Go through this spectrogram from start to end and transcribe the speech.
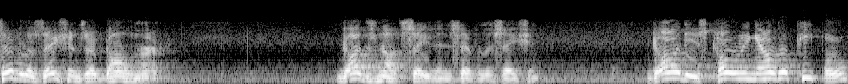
Civilization's a goner. God's not saving civilization. God is calling out a people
